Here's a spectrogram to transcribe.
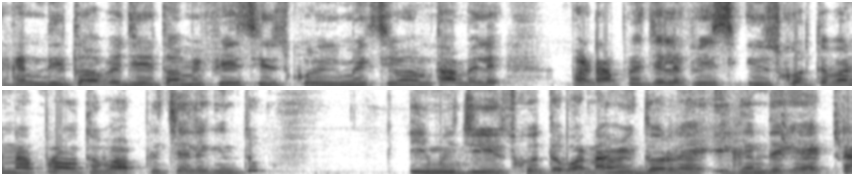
এখানে দিতে হবে। যেহেতু আমি ফেস ইউজ করি ম্যাক্সিমাম থামেলে বাট আপনি চাইলে ফেস ইউজ করতে পারেন আপনার, অথবা আপনি চাইলে কিন্তু ইমেজই ইউজ করতে পারেন। আমি ধরেন এখান থেকে একটা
